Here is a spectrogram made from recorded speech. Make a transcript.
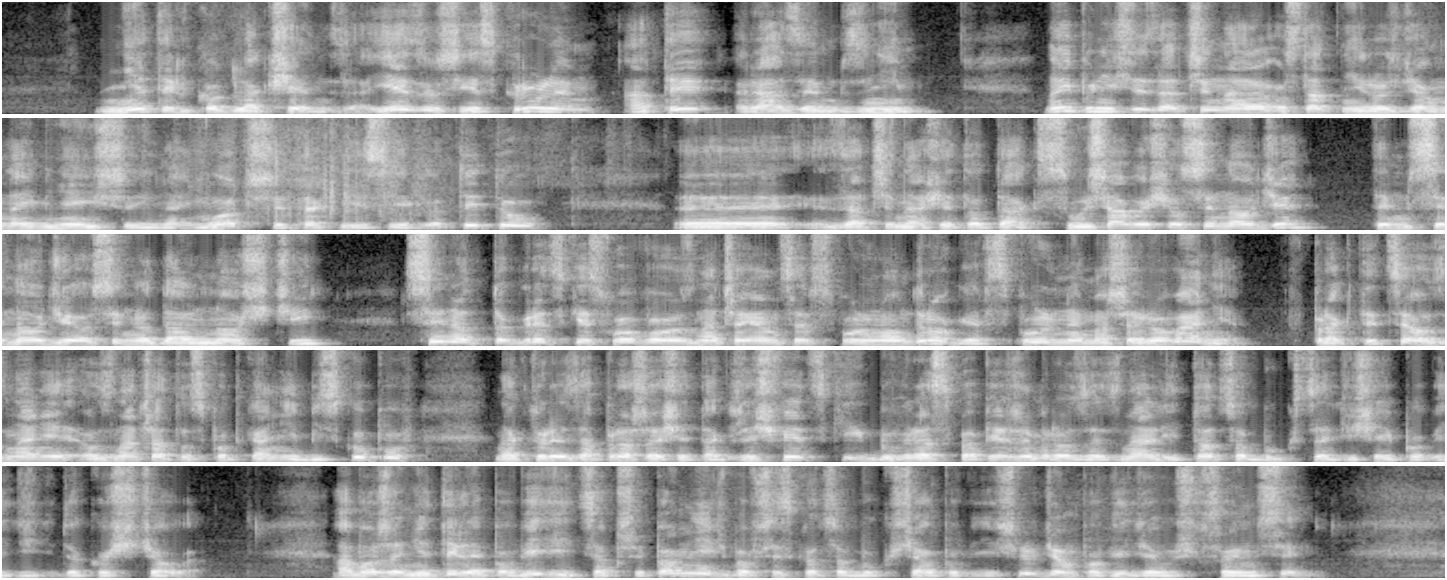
nie tylko dla księdza. Jezus jest królem, a ty razem z nim. No i później się zaczyna ostatni rozdział, najmniejszy i najmłodszy, taki jest jego tytuł. E, zaczyna się to tak. Słyszałeś o synodzie? Tym synodzie o synodalności? Synod to greckie słowo oznaczające wspólną drogę, wspólne maszerowanie. W praktyce oznanie, oznacza to spotkanie biskupów, na które zaprasza się także świeckich, by wraz z papieżem rozeznali to, co Bóg chce dzisiaj powiedzieć do Kościoła. A może nie tyle powiedzieć, co przypomnieć, bo wszystko, co Bóg chciał powiedzieć ludziom, powiedział już w swoim synu.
